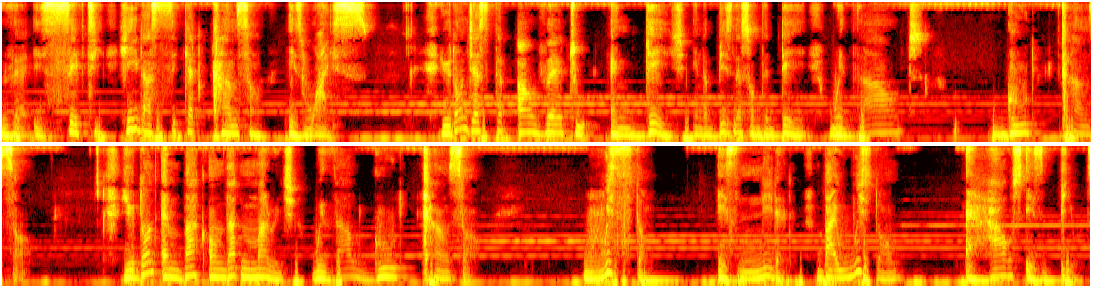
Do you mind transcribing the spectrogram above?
there is safety. He that seeketh counsel is wise. You don't just step out there to engage in the business of the day without good counsel. You don't embark on that marriage without good counsel. Wisdom is needed. By wisdom, a house is built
